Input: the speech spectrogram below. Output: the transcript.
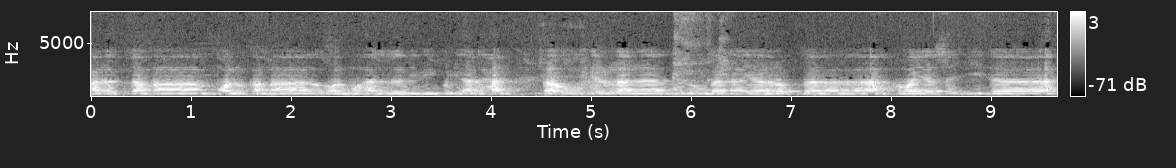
على التمام والكمال والمهذب من كل ألحن فاغفر لنا ذنوبنا يا رباه ويا سيداه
